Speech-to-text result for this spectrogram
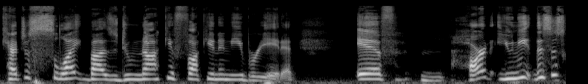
catch a slight buzz, do not get fucking inebriated. If hard you need this is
